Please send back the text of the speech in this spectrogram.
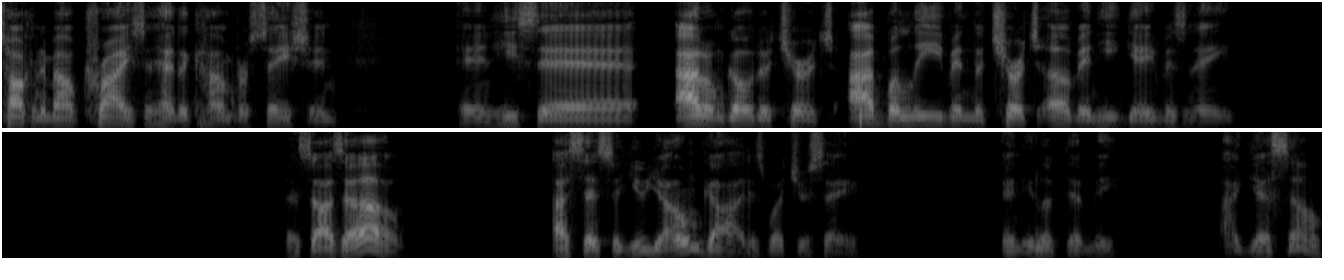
talking about Christ and had a conversation. And he said, I don't go to church. I believe in the church of, and he gave his name. And so I said, Oh. I said, So you your own God, is what you're saying. And he looked at me. I guess so.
